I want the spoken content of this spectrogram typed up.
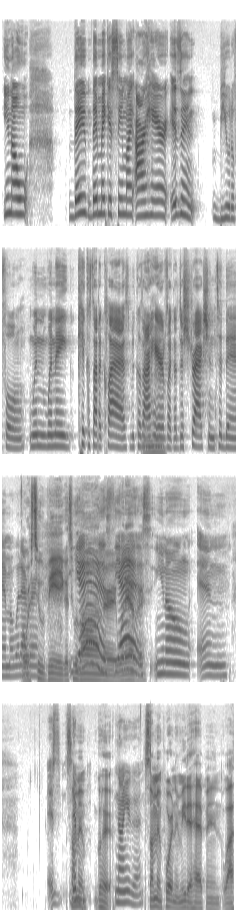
you know they they make it seem like our hair isn't beautiful when when they kick us out of class because our hair is like a distraction to them or whatever. Mm-hmm. Or it's too big or too yes, long or whatever. yes, you know, and Something. Go ahead. no, you're good. something important to me that happened well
